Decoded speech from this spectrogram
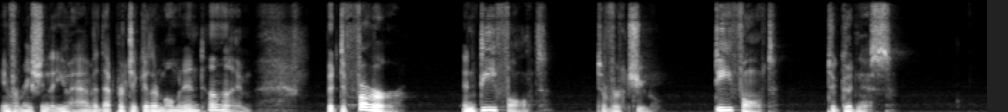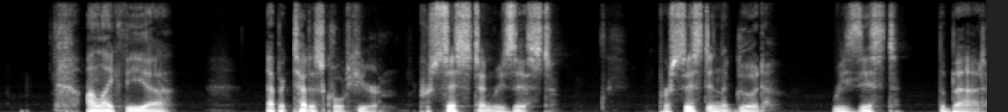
information that you have at that particular moment in time. But defer and default to virtue, default to goodness. Unlike the uh, Epictetus quote here persist and resist. Persist in the good, resist the bad.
